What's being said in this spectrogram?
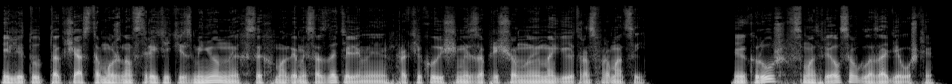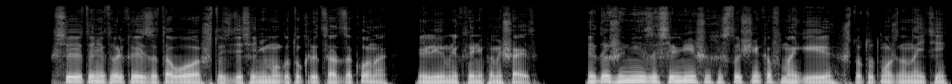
Или тут так часто можно встретить измененных с их магами-создателями, практикующими запрещенную магию трансформаций? И Круш всмотрелся в глаза девушки. Все это не только из-за того, что здесь они могут укрыться от закона, или им никто не помешает, и даже не из-за сильнейших источников магии, что тут можно найти.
